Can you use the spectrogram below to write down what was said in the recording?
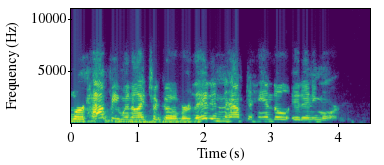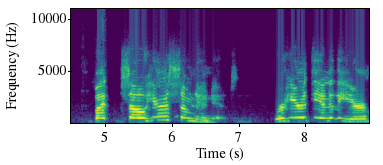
were happy when I took over. They didn't have to handle it anymore. But so here's some new news. We're here at the end of the year.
